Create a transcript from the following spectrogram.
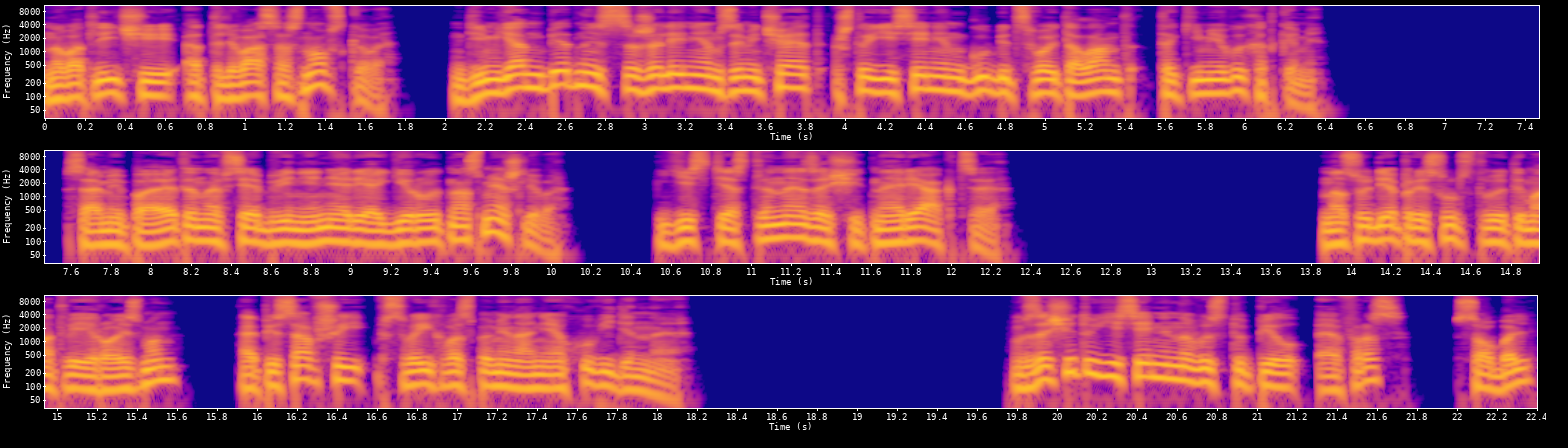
Но в отличие от Льва Сосновского, Демьян Бедный с сожалением замечает, что Есенин губит свой талант такими выходками. Сами поэты на все обвинения реагируют насмешливо. Естественная защитная реакция. На суде присутствует и Матвей Ройзман, описавший в своих воспоминаниях увиденное. В защиту Есенина выступил Эфрос, Соболь,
